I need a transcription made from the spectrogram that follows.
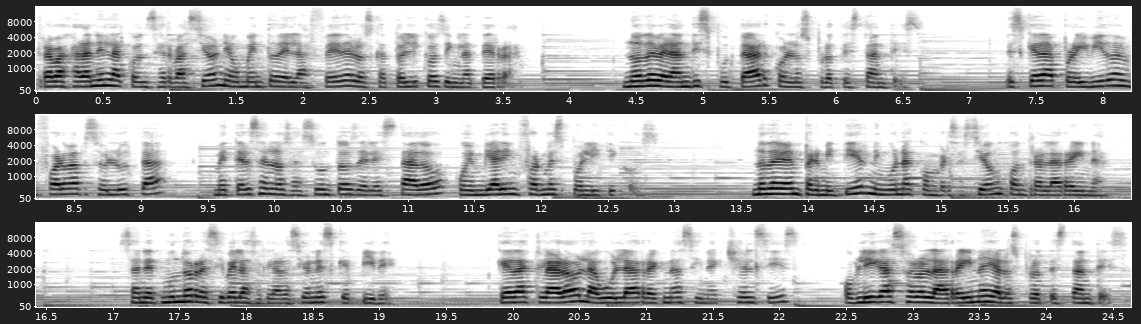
Trabajarán en la conservación y aumento de la fe de los católicos de Inglaterra. No deberán disputar con los protestantes. Les queda prohibido en forma absoluta meterse en los asuntos del Estado o enviar informes políticos. No deben permitir ninguna conversación contra la reina. San Edmundo recibe las aclaraciones que pide. Queda claro, la bula Regna sine excelsis obliga solo a la reina y a los protestantes.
